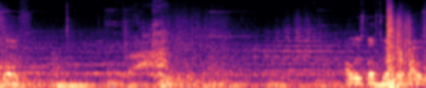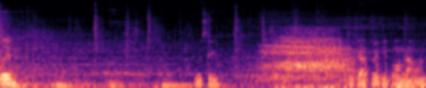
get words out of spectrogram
close. I'll lose those two up there probably. Let me see. We've got three people on that one.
